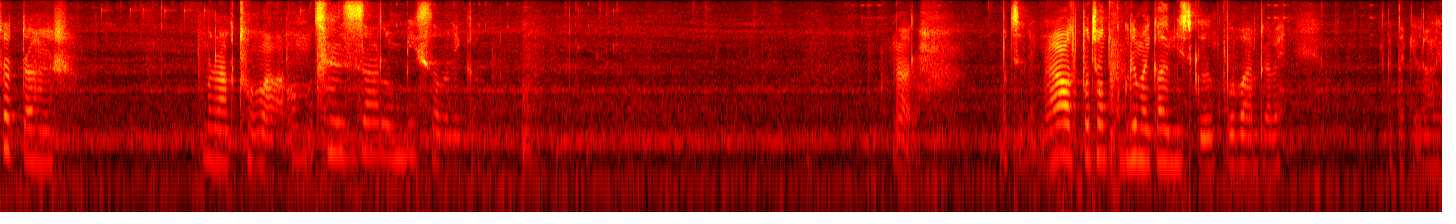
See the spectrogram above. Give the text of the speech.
Co dajesz? Brak towaru. To jest zarąbista welika. Dobra. Pocelimy. Ja od początku gry Michaelem nic nie kupowałem prawie. Takie wrażenie.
